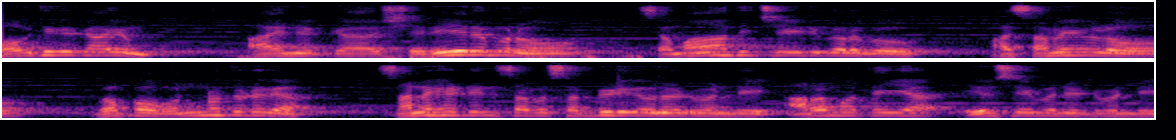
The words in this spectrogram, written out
భౌతిక కాయం ఆయన యొక్క శరీరమును సమాధి చేయడం కొరకు ఆ సమయంలో గొప్ప ఉన్నతుడిగా సనహెడ్డిన్ సభ సభ్యుడిగా ఉన్నటువంటి అరమతయ్య ఏసేపు అనేటువంటి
